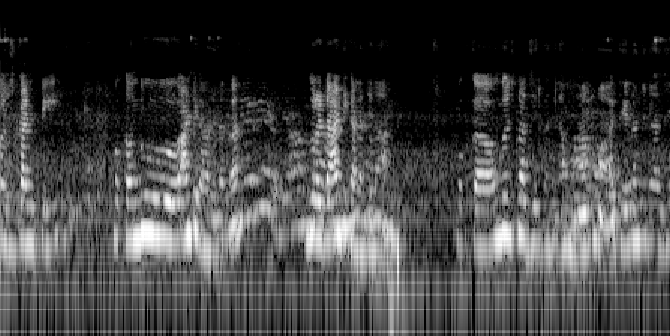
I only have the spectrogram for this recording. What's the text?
ಒಂದು ಕಂಟಿ ಒಕ್ಕ ಒಂದು ಆಂಟಿ ಕಣದಿನ ಅಂತ ಒಂದು ರೆಡ್ ಆಂಟಿ ಕಣದಿನ ಒಕ್ಕ ಒಂದೊಂದು ಕಾಜಿ ಇರ್ಕಂದಿನ ಅಮ್ಮ ಅಮ್ಮ ತಿನ್ನೊಂದು ಗಾಜಿ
